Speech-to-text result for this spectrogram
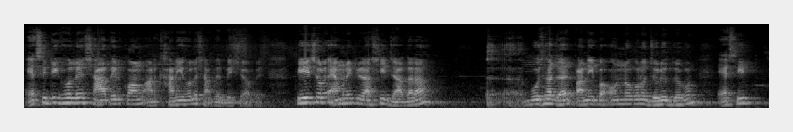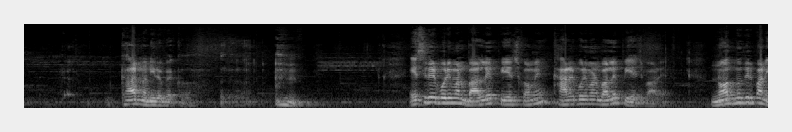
অ্যাসিডিক হলে স্বাদের কম আর খারি হলে স্বাদের বেশি হবে। পিএইচ হলো এমন একটি রাশি যা দ্বারা বোঝা যায় পানি বা অন্য কোনো জলীয় দ্রবণ, অ্যাসিড, ক্ষার না নিরপেক্ষ। অ্যাসিডের পরিমাণ বাড়লে পিএইচ কমে, ক্ষারের পরিমাণ বাড়লে পিএইচ বাড়ে। নদ নদীর পানি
